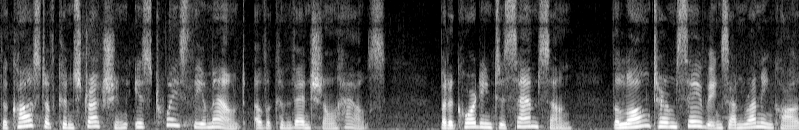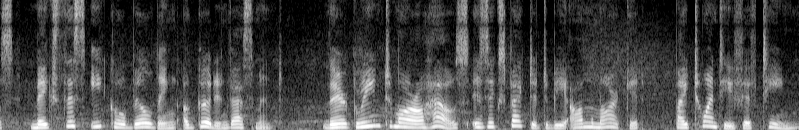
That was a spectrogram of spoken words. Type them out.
The cost of construction is twice the amount of a conventional house. But according to Samsung, the long term savings on running costs makes this eco building a good investment. Their Green Tomorrow house is expected to be on the market by 2015.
